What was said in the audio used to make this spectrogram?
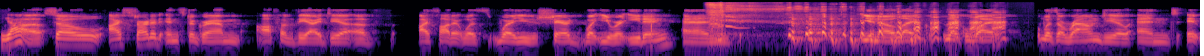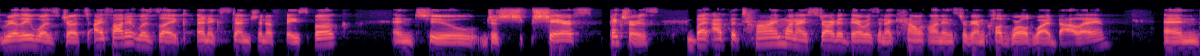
Yeah. So I started Instagram off of the idea of I thought it was where you shared what you were eating and you know like like what was around you and it really was just I thought it was like an extension of Facebook and to just share pictures. But at the time when I started there was an account on Instagram called Worldwide Ballet and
